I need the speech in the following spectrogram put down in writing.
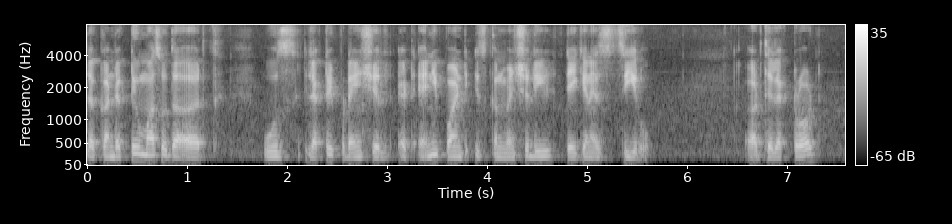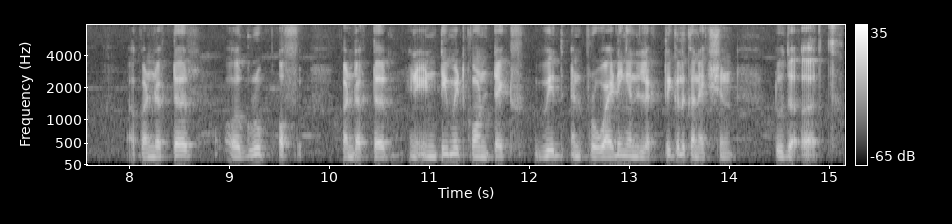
The conductive mass of the earth whose electric potential at any point is conventionally taken as zero. Earth electrode, a conductor or group of conductor in intimate contact with and providing an electrical connection to the earth.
